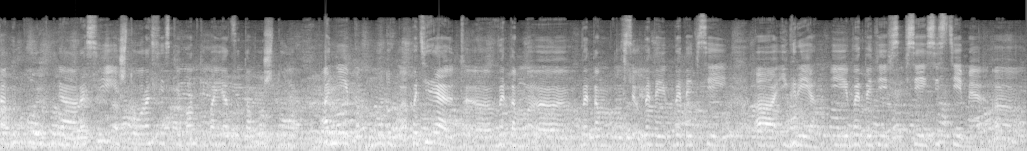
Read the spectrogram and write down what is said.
как бы плох для России и что российские банки боятся того, что они будут, потеряют э, в этом, э, в этом в этой, в этой всей а, игре и в этой всей- системе э,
